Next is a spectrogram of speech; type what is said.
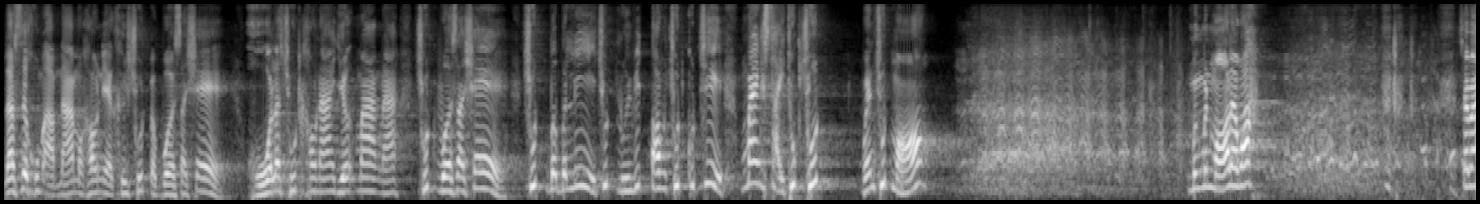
และเสื้อคลุมอาบน้ำของเขาเนี่ยคือชุดแบบ Versace โหแล้วชุดเขานะเยอะมากนะ ชุด Versace ชุด Burberry ชุด Louis Vuitton ชุดกุชชี่แม่งใส่ทุกชุด เว้นชุดหมอ มึงเป็นหมออะไรวะ ใช่ไหม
